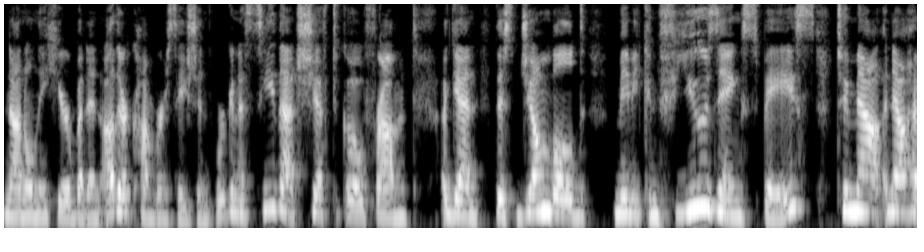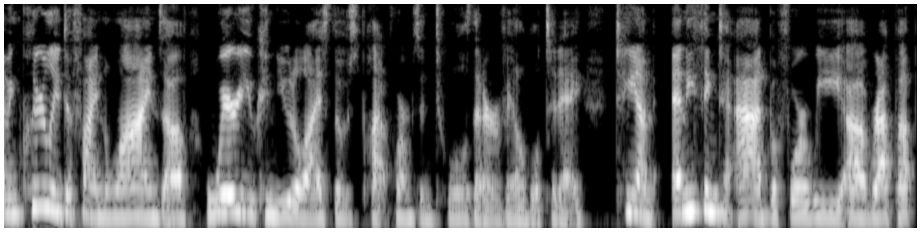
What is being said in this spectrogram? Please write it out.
not only here, but in other conversations. We're going to see that shift go from, again, this jumbled, maybe confusing space to now, now having clearly defined lines of where you can utilize those platforms and tools that are available today. Tam, anything to add before we uh, wrap up?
